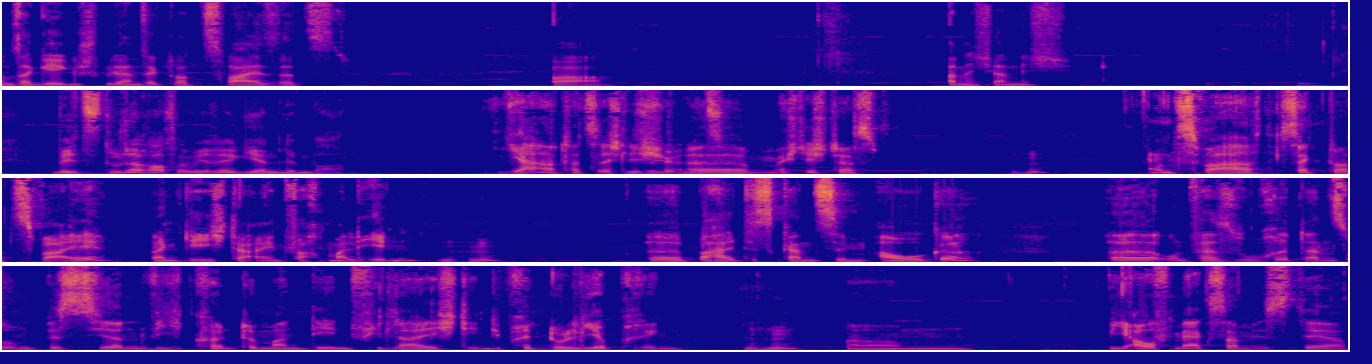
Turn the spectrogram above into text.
Unser Gegenspieler in Sektor 2 sitzt. Aber kann ich ja nicht. Willst du darauf irgendwie reagieren, Limba? Ja, tatsächlich äh, möchte ich das. Mhm. Und zwar Sektor 2, dann gehe ich da einfach mal hin, Mhm. äh, behalte das Ganze im Auge äh, und versuche dann so ein bisschen, wie könnte man den vielleicht in die Bredouille bringen. Mhm. Ähm, wie aufmerksam ist der?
